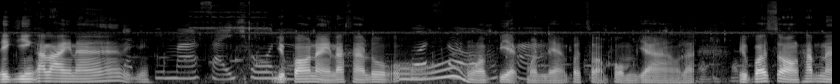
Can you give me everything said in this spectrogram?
เด็กหญิงอะไรนะเด็กหญิงติมาสายชนอยู่ปอไหนล่ะคะลูกโอ้ยหัวเปียกหมดแล้วปสองผมยาวละอยู่ปสองทับไหน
